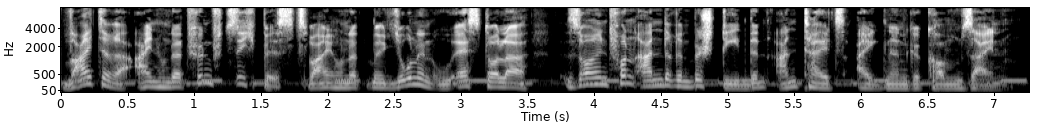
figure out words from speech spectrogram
Weitere 150 bis 200 Millionen US-Dollar sollen von anderen bestehenden Anteilseignern gekommen sein.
